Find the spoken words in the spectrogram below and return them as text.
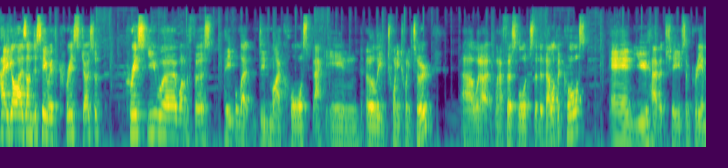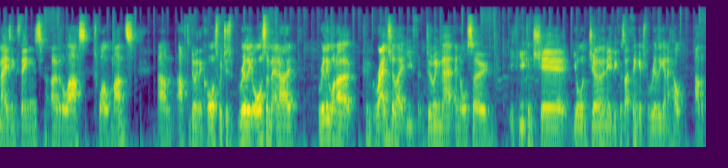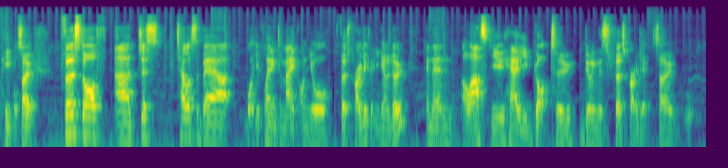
Hey guys, I'm just here with Chris Joseph. Chris, you were one of the first people that did my course back in early 2022 uh, when I when I first launched the Develop It course, and you have achieved some pretty amazing things over the last 12 months um, after doing the course, which is really awesome. And I really want to congratulate you for doing that, and also if you can share your journey because I think it's really going to help other people. So, first off, uh, just tell us about what you're planning to make on your first project that you're going to do. And then I'll ask you how you got to doing this first project. So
